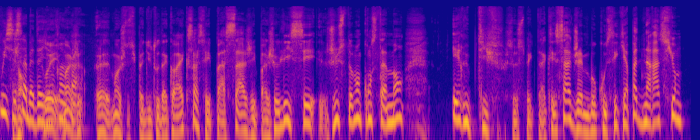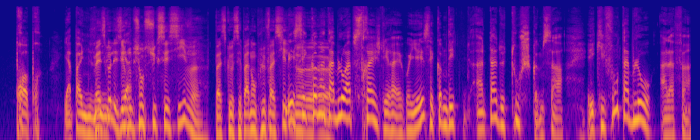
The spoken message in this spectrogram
Oui, c'est ça. Bah, D'ailleurs, oui, moi, bah... je, euh, moi, je suis pas du tout d'accord avec ça. C'est pas sage et pas joli. C'est justement constamment éruptif ce spectacle. C'est ça que j'aime beaucoup. C'est qu'il n'y a pas de narration propre. Il y a pas une. Mais est-ce que les éruptions successives, parce que c'est pas non plus facile. Mais de... c'est comme un tableau abstrait, je dirais. Vous voyez, c'est comme des, un tas de touches comme ça et qui font tableau à la fin.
